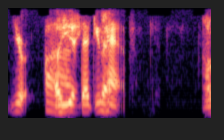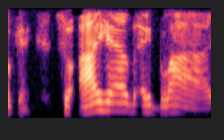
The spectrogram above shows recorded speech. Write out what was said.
your, uh, uh, yeah, that you yeah. have. Okay. So I have a blog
